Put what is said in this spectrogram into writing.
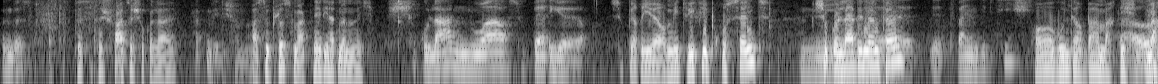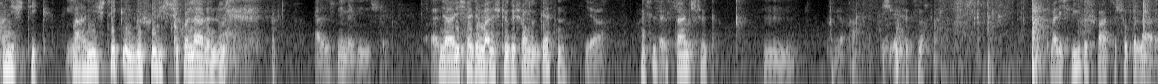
Was ist denn das? Das ist eine schwarze Schokolade. Hatten wir die schon mal? Aus dem Plusmarkt. Nee, die hatten wir noch nicht. Chocolat Noir Supérieur. Superior. Mit wie viel Prozent Schokoladenanteil? Äh, äh, 72. Oh, wunderbar. Mach nicht, Wow. mach nicht dick. Ja. Mach nicht dick und befriedigt Schokoladenlust. Also ich nehme dieses Stück. Also, Ja, ich hätte ja meine Stücke schon gegessen. Ja. Welches ist Das das dein. Stück? ja passt. Ich esse jetzt noch was. Weil ich liebe schwarze Schokolade.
